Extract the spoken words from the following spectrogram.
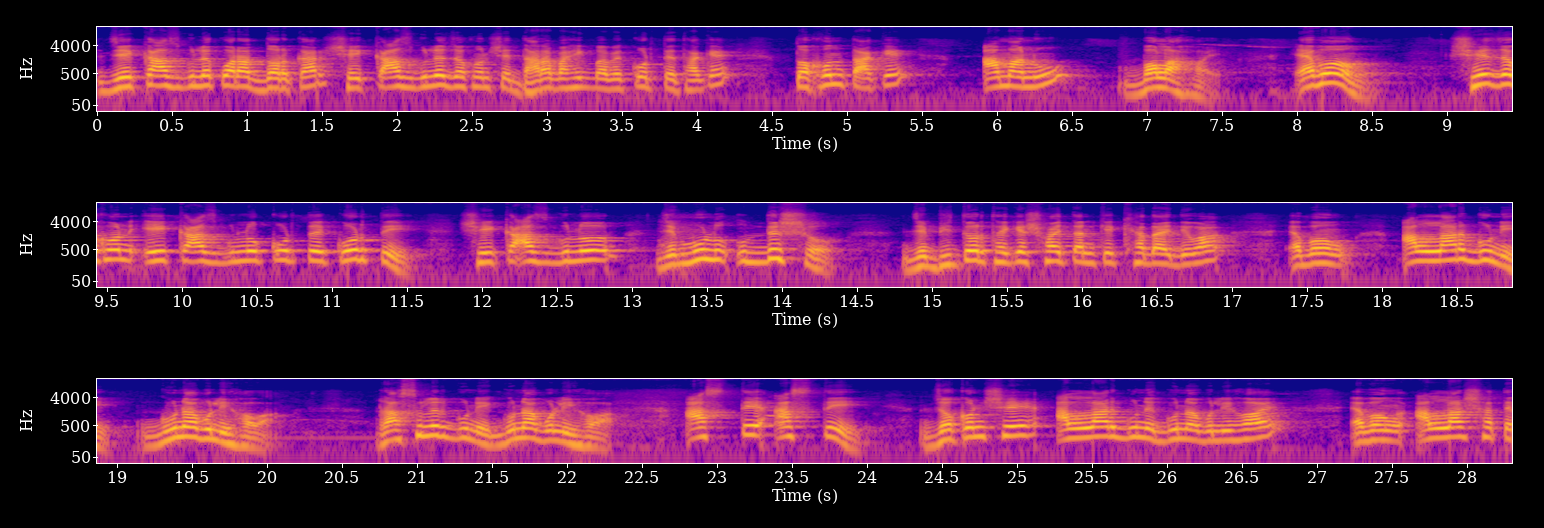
যে কাজগুলো করার দরকার, সেই কাজগুলো যখন সে ধারাবাহিকভাবে করতে থাকে, তখন তাকে আমানু বলা হয়। এবং সে যখন এই কাজগুলো করতে করতে সেই কাজগুলোর যে মূল উদ্দেশ্য, যে ভিতর থেকে শয়তানকে খেদাই দেওয়া এবং আল্লাহর গুণে গুণাবলী হওয়া। রাসুলের গুণে গুণাবলী হওয়া। আস্তে আস্তে যখন সে আল্লাহর গুণে গুণাবলী হয় এবং আল্লাহর সাথে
